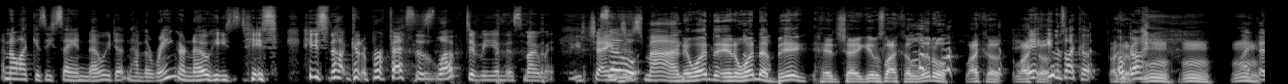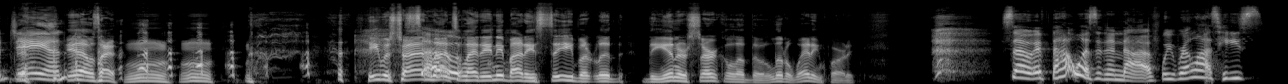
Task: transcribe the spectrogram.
And I'm like, is he saying no, he doesn't have the ring, or no, he's he's he's not gonna profess his love to me in this moment. He's changed So- his And mind. it wasn't. And it wasn't a big head shake. It was like a little, like a, like it, a, it was like a like oh a, god. mm, mm, mm. Like a Jan. Yeah, it was like. Mm, mm. he was trying not to let anybody see, but the inner circle of the little wedding party. So if that wasn't enough, we realize he's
